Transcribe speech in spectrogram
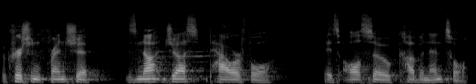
But Christian friendship is not just powerful, it's also covenantal.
